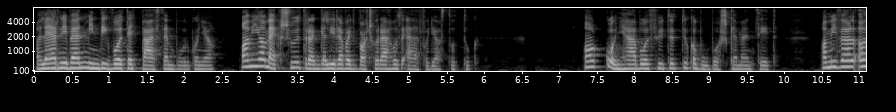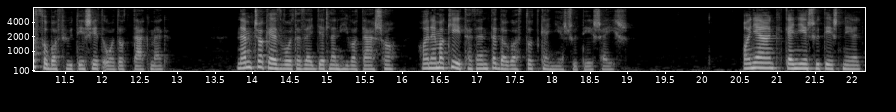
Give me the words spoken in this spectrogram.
A lerniben mindig volt egy pár szemburgonya, ami ha megsült reggelire vagy vacsorához elfogyasztottuk. A konyhából fűtöttük a búbos kemencét, amivel a szoba fűtését oldották meg. Nem csak ez volt az egyetlen hivatása, hanem a két hetente dagasztott kenyérsütése is. Anyánk kenyérsütésnél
